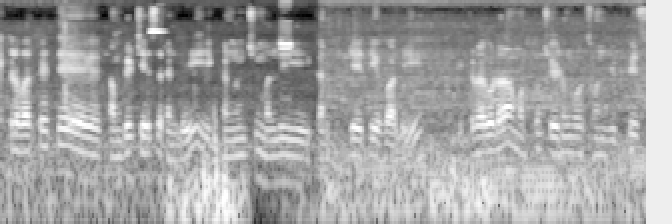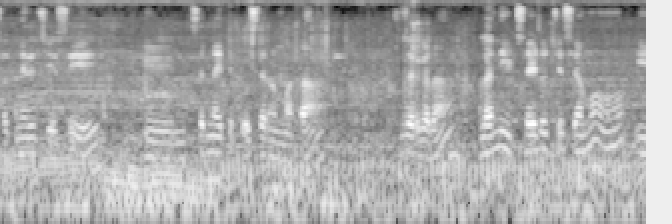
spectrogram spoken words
ఇక్కడ వరకు అయితే కంప్లీట్ చేశారండి. ఇక్కడ నుంచి మళ్ళీ కనెక్ట్ అయితే ఇవ్వాలి. ఇక్కడ కూడా మొత్తం చేయడం కోసం అని చెప్పి సగం అయితే చేసి ఈ మిక్సర్ని అయితే పోసారనమాట చూసారు కదా? అలానే ఇటు సైడ్ వచ్చేసేమో ఈ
